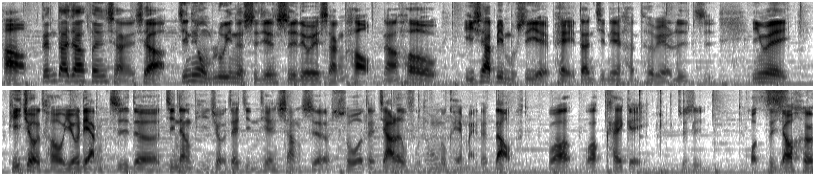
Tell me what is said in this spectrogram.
好，跟大家分享一下，今天我们录音的时间是六月三号，然后以下并不是夜配，但今天很特别的日子，因为啤酒头有两支的精酿啤酒在今天上市了，所有的家乐福通都可以买得到。我要我要开给，就是我自己要喝。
